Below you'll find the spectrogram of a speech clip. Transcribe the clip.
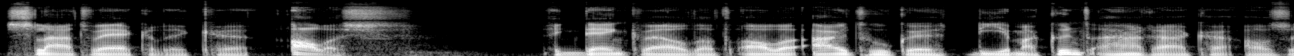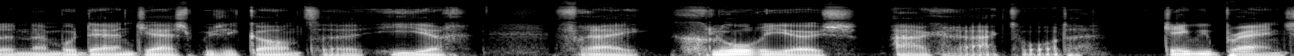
slaat werkelijk eh, alles. Ik denk wel dat alle uithoeken die je maar kunt aanraken als een eh, modern jazzmuzikant hier vrij glorieus aangeraakt worden. Jamie Branch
